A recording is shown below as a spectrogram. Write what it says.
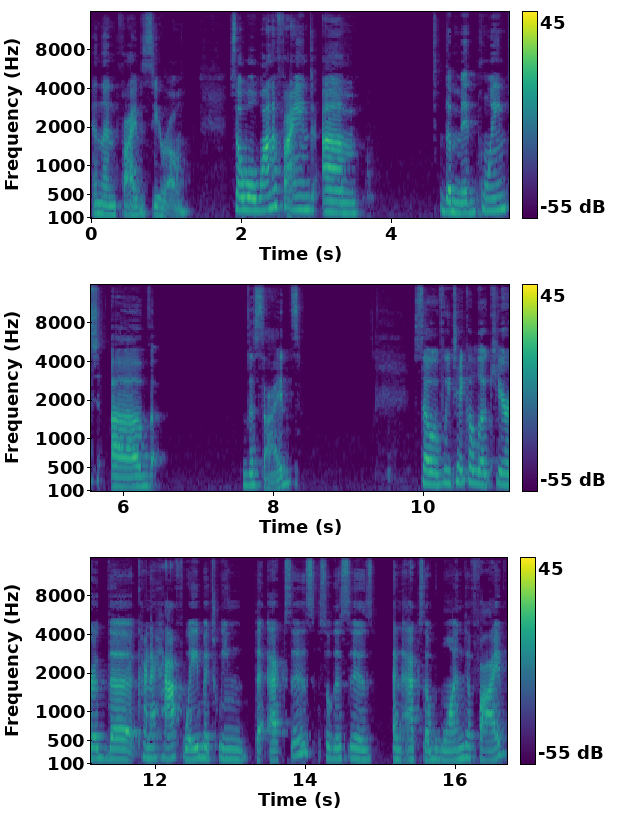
and then 5, 0. So we'll want to find um, the midpoint of the sides. So if we take a look here, the kind of halfway between the x's, so this is an x of 1 to 5,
